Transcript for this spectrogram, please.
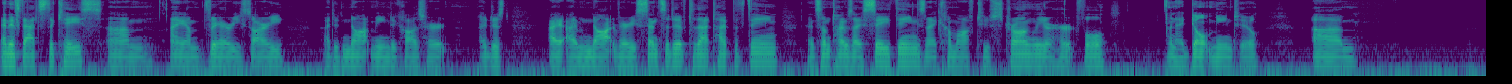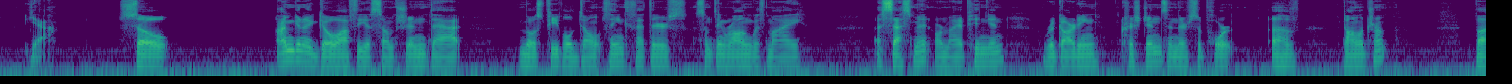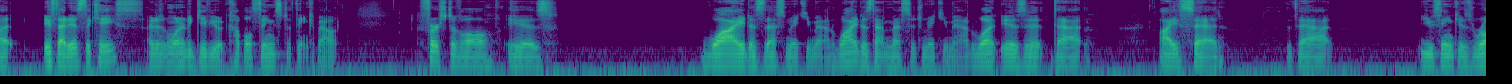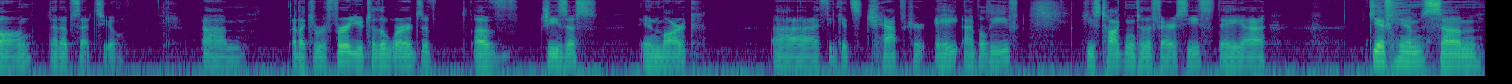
and if that's the case, um, I am very sorry. I did not mean to cause hurt. I just I, I'm not very sensitive to that type of thing, and sometimes I say things and I come off too strongly or hurtful, and I don't mean to. Um, yeah. So I'm going to go off the assumption that most people don't think that there's something wrong with my assessment or my opinion regarding Christians and their support of Donald Trump. But if that is the case, I just wanted to give you a couple things to think about. First of all, is why does this make you mad? Why does that message make you mad? What is it that I said that you think is wrong that upsets you? Um, I'd like to refer you to the words of of Jesus in Mark. Uh, I think it's chapter eight, I believe. He's talking to the Pharisees. They uh, give him some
